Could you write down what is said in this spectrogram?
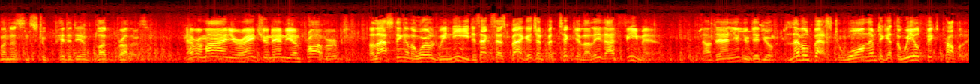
Stubbornness and stupidity of blood brothers. Never mind your ancient Indian proverbs. The last thing in the world we need is excess baggage, and particularly that female. Now, Daniel, you did your level best to warn them to get the wheel fixed properly.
